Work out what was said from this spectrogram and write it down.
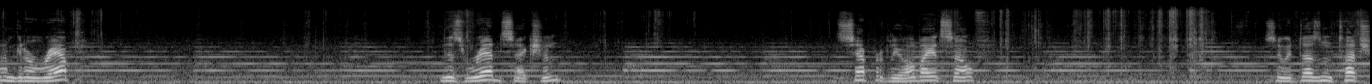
So I'm going to wrap this red section separately all by itself so it doesn't touch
